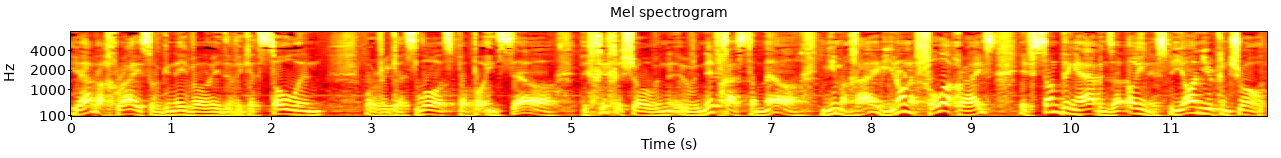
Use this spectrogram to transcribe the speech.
You have a chrais of gnei v'aveda if it gets stolen or if it gets lost. But in mimachayiv, you don't have full achrais. If something happens, beyond your control,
